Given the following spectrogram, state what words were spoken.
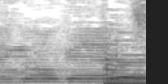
I go get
